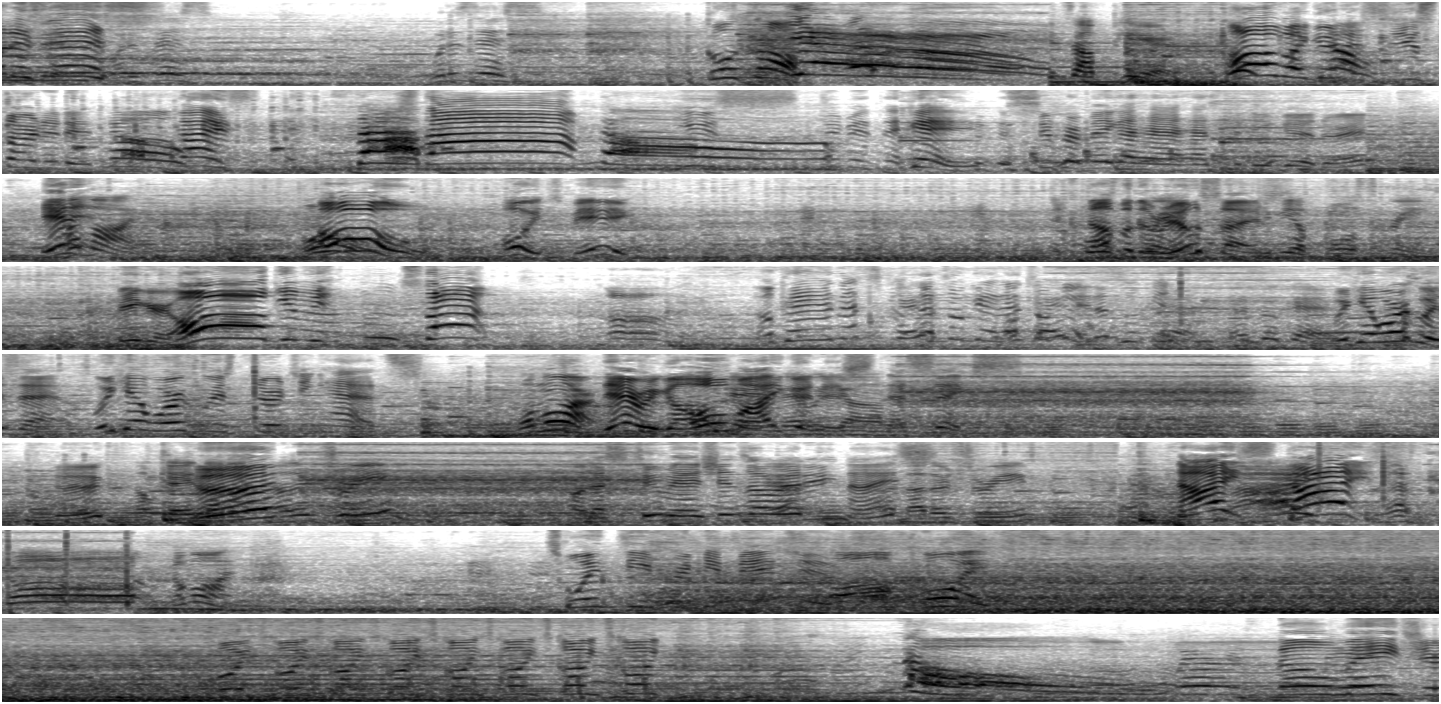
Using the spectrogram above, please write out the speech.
What is What is this? this? What is this? Go salt. Yeah! It's up here. Oh my goodness, you started it. No. Guys, Stop. stop! No. You stupid thing. Okay, the super mega hat has to be good, right? Hit Come it. on. Oh! Oh, it's big. It's Full double the real size. Give me a full screen. Bigger. Oh, give me. Stop! Oh, okay, that's that's okay. That's okay. That's okay. That's okay. We can work with that. We can work with 13 hats. One more. There we go. oh my goodness. go. That's six. Good. Okay. Good. Another, another dream. Oh, that's two mansions already. Nice. Another dream. Nice. Nice. Let's go. Come on. 20 freaking mansions. All coins. Coins, coins, coins, coins, coins, coins, coins, coins. No. Where is No major.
